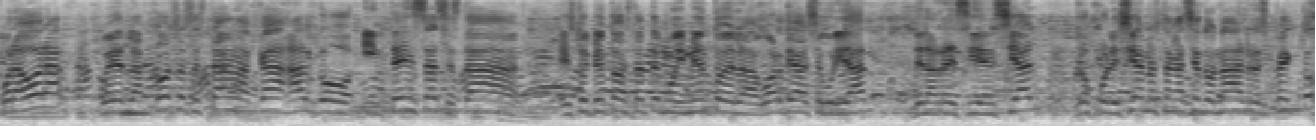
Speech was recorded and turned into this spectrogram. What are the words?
por ahora, pues las cosas están acá algo intensas. Está, estoy viendo bastante movimiento de la Guardia de Seguridad de la residencial. Los policías no están haciendo nada al respecto,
